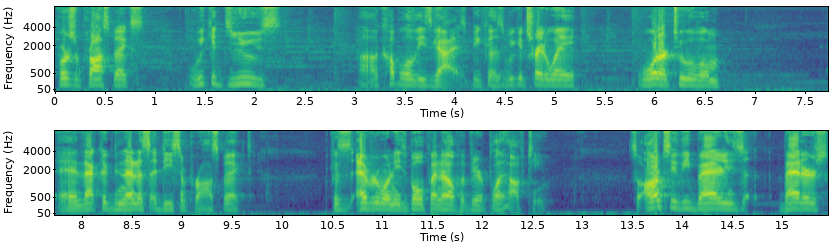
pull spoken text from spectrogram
for some prospects, we could use uh, a couple of these guys because we could trade away one or two of them, and that could net us a decent prospect because everyone needs bullpen help if you're a playoff team. So on to the batters. batters.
